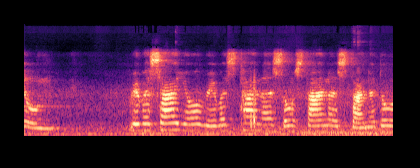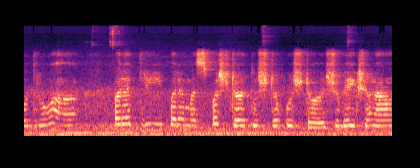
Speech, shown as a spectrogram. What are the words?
ओम। व्यवसाय व्यवस्थान संस्थान स्थानदो ध्रुव। परत्री परमस्पष्ट तुष्टपुष्ट शुभेक्षणा।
